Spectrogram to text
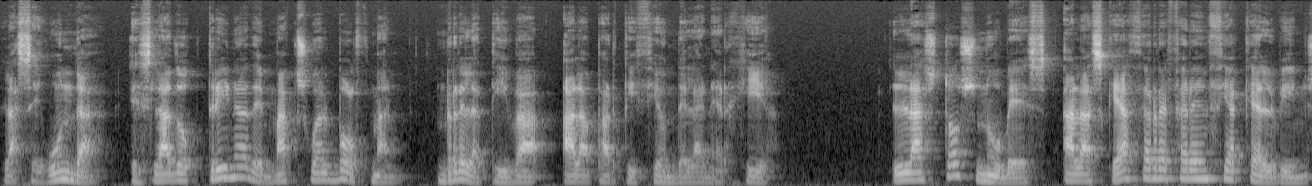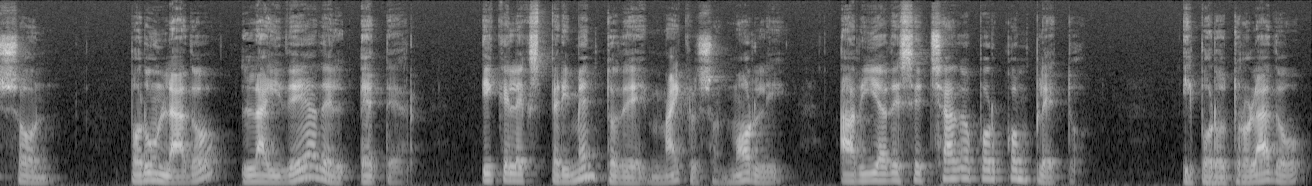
La segunda es la doctrina de Maxwell-Boltzmann relativa a la partición de la energía. Las dos nubes a las que hace referencia Kelvin son, por un lado, la idea del éter, y que el experimento de Michelson-Morley había desechado por completo, y por otro lado,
